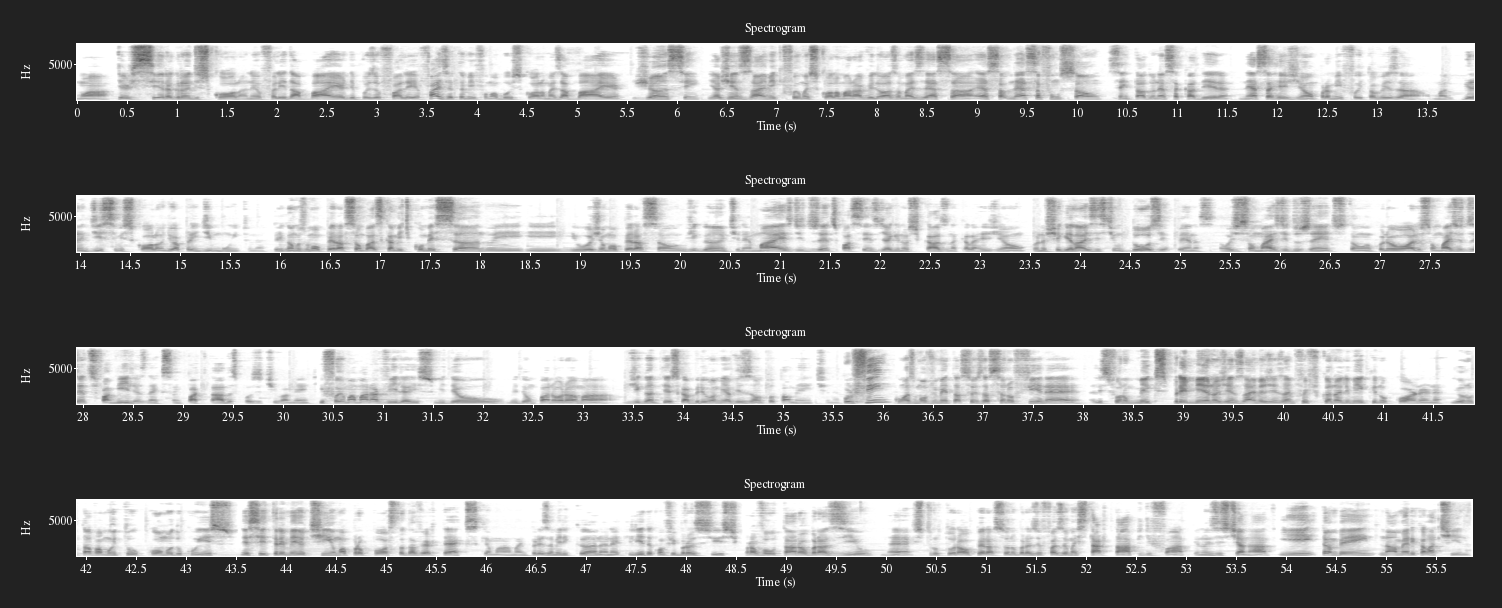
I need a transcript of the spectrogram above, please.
uma terceira grande escola, né? Eu falei da Bayer, depois eu falei. A Pfizer também foi uma boa escola, mas a Bayer, Janssen e a Genzyme, que foi uma escola maravilhosa, mas essa, essa, nessa função, sentado nessa cadeira, nessa região, para mim foi talvez a, uma grandíssima escola onde eu aprendi muito, né? Pegamos uma operação basicamente começando e, e, e hoje é uma operação gigante, né? Mais de 200 pacientes diagnosticados naquela região. Quando eu cheguei lá existiam 12 apenas. Hoje são mais de 200. Então, quando eu olho, são mais de 200 famílias, né, que são impactadas positivamente. E foi uma maravilha isso, me deu, me deu um panorama gigantesco, abriu a minha visão totalmente. Né? Por fim, com as movimentações da Sanofi, né, eles foram meio que espremendo a Genzyme, a Genzyme foi ficando ali meio que no corner, né? E eu não estava muito cômodo com isso. Nesse tremeio tinha uma proposta da Vertex, que é uma, uma empresa americana, né, que lida com fibrose cística, para voltar ao Brasil, né, estruturar a operação no Brasil, fazer uma startup de fato, que não existia nada, e também na América Latina,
